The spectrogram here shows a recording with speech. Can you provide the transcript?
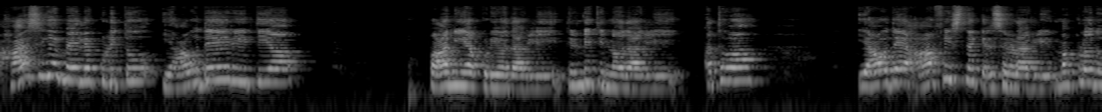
ಹಾಸಿಗೆ ಮೇಲೆ ಕುಳಿತು ಯಾವುದೇ ರೀತಿಯ ಪಾನೀಯ ಕುಡಿಯೋದಾಗಲಿ, ತಿಂಡಿ ತಿನ್ನೋದಾಗಲಿ ಅಥವಾ ಯಾವುದೇ ಆಫೀಸ್ನ ಕೆಲಸಗಳಾಗಲಿ, ಮಕ್ಕಳದು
